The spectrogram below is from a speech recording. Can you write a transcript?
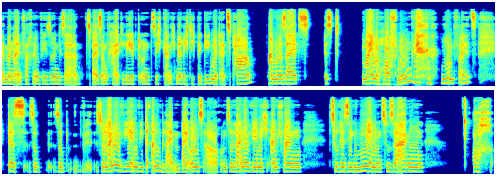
wenn man einfach irgendwie so in dieser Zweisamkeit lebt und sich gar nicht mehr richtig begegnet als Paar. Andererseits ist meine Hoffnung, jedenfalls, dass so, so, solange wir irgendwie dranbleiben bei uns auch und solange wir nicht anfangen zu resignieren und zu sagen, ach,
